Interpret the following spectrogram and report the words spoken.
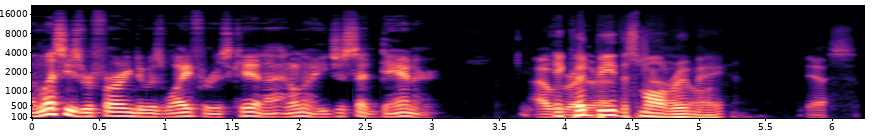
unless he's referring to his wife or his kid. I, I don't know. He just said Danner. I would It could be the small child on. roommate. Yes.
